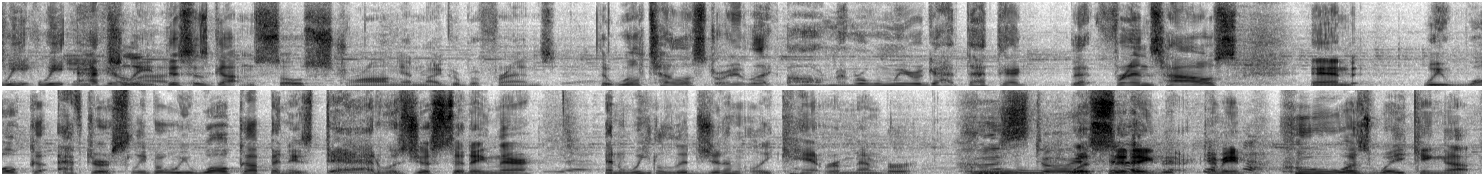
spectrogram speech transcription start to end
We, we actually this has gotten so strong in my group of friends that we'll tell a story like oh remember when we were at that, that that friend's house and we woke up after a sleeper we woke up and his dad was just sitting there and we legitimately can't remember who was sitting there. I mean who was waking up?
